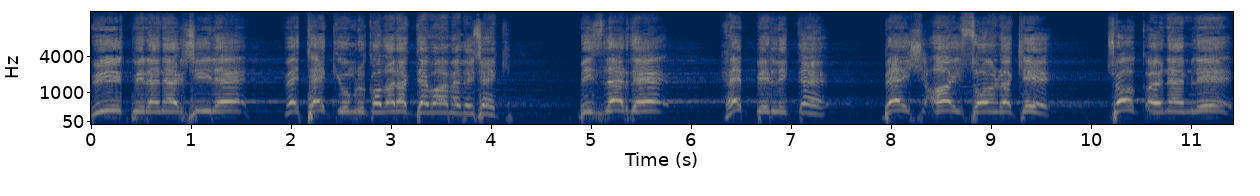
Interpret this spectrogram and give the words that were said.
büyük bir enerjiyle ve tek yumruk olarak devam edecek. Bizler de hep birlikte 5 ay sonraki çok önemli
